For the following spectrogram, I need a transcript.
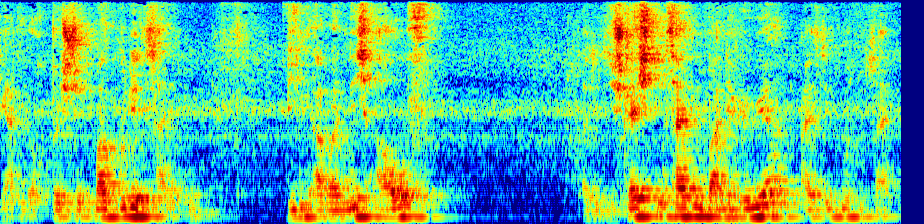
Die hatten auch bestimmt mal gute Zeiten, wiegen aber nicht auf, also die schlechten Zeiten waren höher als die guten Zeiten.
